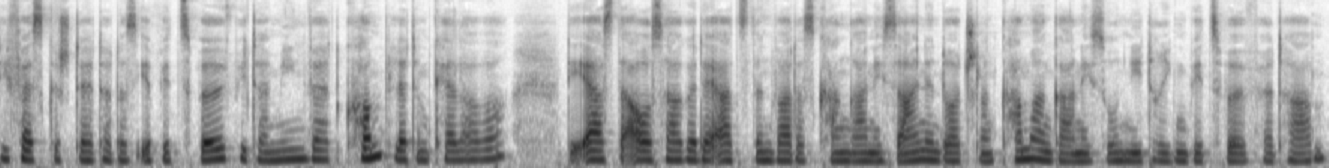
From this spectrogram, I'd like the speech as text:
die festgestellt hat, dass ihr B12-Vitaminwert komplett im Keller war. Die erste Aussage der Ärztin war, das kann gar nicht sein. In Deutschland kann man gar nicht so einen niedrigen B12-Wert haben.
